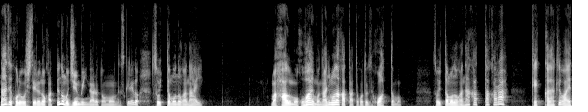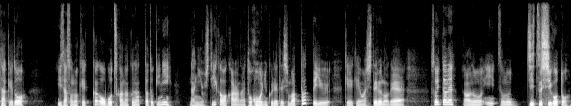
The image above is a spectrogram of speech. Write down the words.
なぜこれをしてるのかっていうのも準備になると思うんですけれどそういったものがないまあハウもホワイも何もなかったってことです。ホワットも。そういったものがなかったから結果だけは得たけどいざその結果がおぼつかなくなった時に何をしていいかわからない。途方に暮れてしまったっていう経験はしてるのでそういったねあのその実仕事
